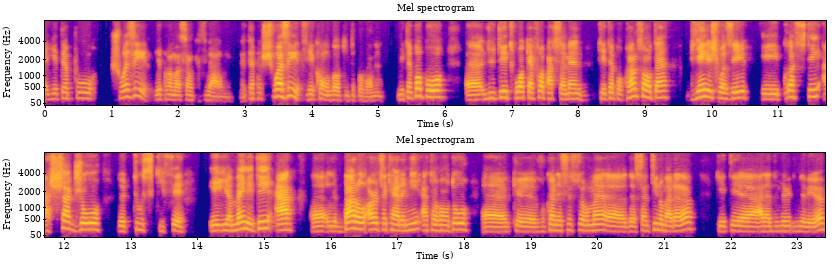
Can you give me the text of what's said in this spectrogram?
il était pour choisir les promotions qu'il voulait aller. Il était pour choisir les combats qu'il était pour aller. Il n'était pas pour euh, lutter trois, quatre fois par semaine. Il était pour prendre son temps, bien les choisir et profiter à chaque jour de tout ce qu'il fait. Et il a même été à euh, le Battle Arts Academy à Toronto, euh, que vous connaissez sûrement euh, de Santino Marella, qui était euh, à la WWE. Euh,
